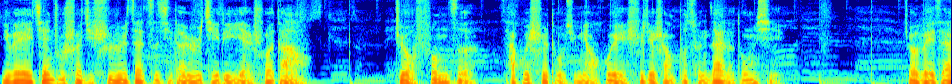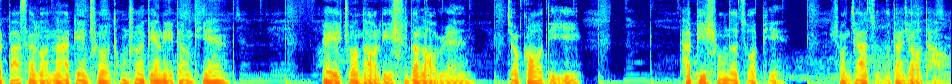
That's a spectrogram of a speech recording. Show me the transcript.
一位建筑设计师在自己的日记里也说道：“只有疯子才会试图去描绘世界上不存在的东西。”这位在巴塞罗那电车通车典礼当天被撞倒离世的老人叫高迪，他毕生的作品。圣家族大教堂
